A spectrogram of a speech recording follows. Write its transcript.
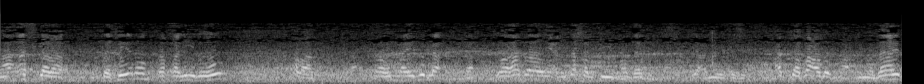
ما أسكر كثيرا فقليله حرام. فهم يقول لا, لا وهذا يعني دخل في مذهب يعني حتى بعض المذاهب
